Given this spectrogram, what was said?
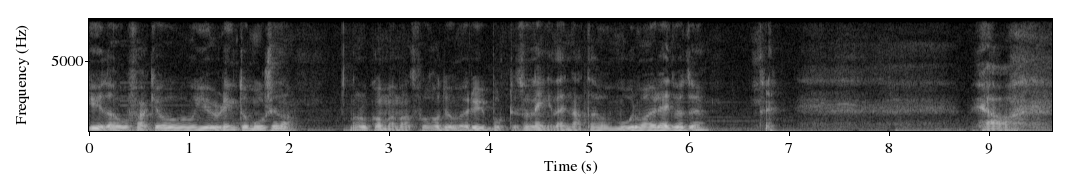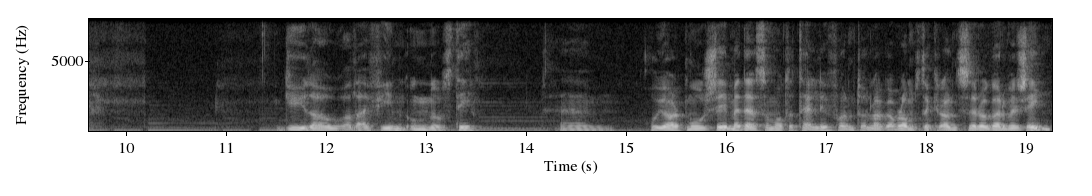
Gyda hun fikk jo juling av mor si da når hun kom hjem igjen, for hun hadde jo vært borte så lenge den natta, og mor var jo redd, vet du. ja Gyda hun hadde ei fin ungdomstid. Um, hun hjalp mor si med det som måtte til i form til å lage blomsterkranser og garveskinn.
